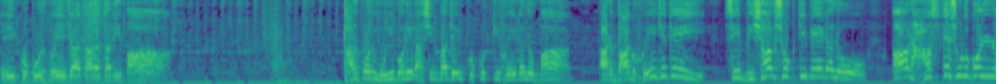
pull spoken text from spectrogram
এই কুকুর হয়ে যা তাড়াতাড়ি বাঘ। তারপর মণিবরের আশীর্বাদে ওই কুকুরটি হয়ে গেল বাঘ। আর বাঘ হয়ে যেতেই সে বিশাল শক্তি পেয়ে গেল আর হাসতে শুরু করল। করল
